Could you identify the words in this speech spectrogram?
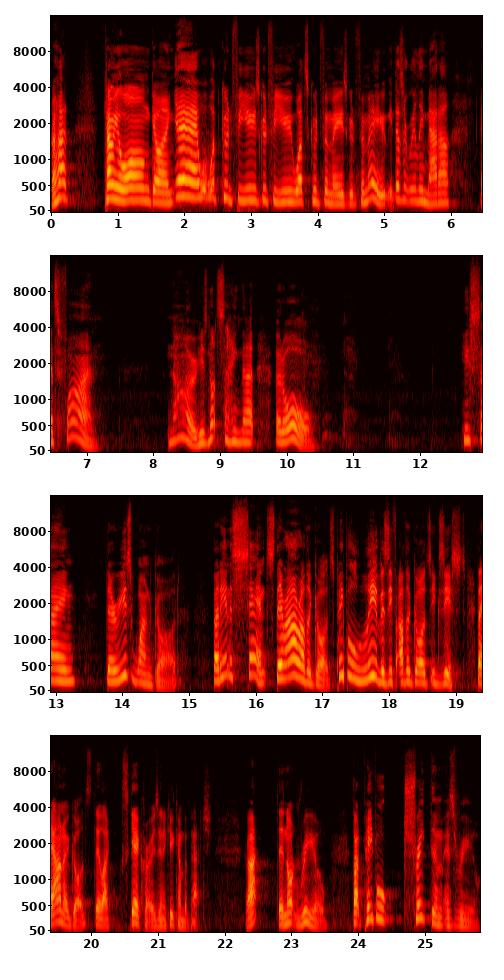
Right? Coming along, going, yeah, what's good for you is good for you. What's good for me is good for me. It doesn't really matter. It's fine. No, he's not saying that at all. He's saying there is one God, but in a sense, there are other gods. People live as if other gods exist. They are no gods, they're like scarecrows in a cucumber patch, right? They're not real, but people treat them as real.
